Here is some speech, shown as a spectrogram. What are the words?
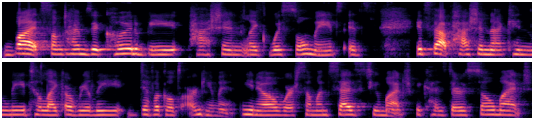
but sometimes it could be passion like with soulmates. It's it's that passion that can lead to like a really difficult argument, you know, where someone says too much because there's so much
